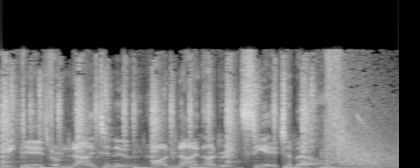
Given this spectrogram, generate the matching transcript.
weekdays from 9 to noon on 900 CHML.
